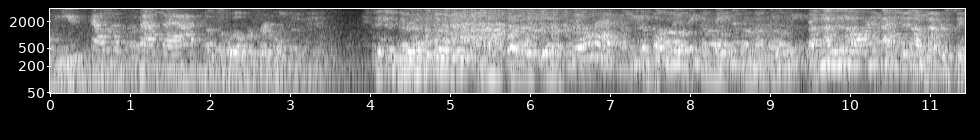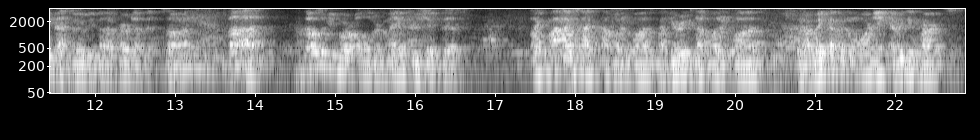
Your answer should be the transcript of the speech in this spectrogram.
Will you tell us about that? That's a Wilford Brimley movie. It, it, there is a movie about Did you uh, uh, uh, that. steal that beautiful moving statement from the movie that I, you, I, Lauren? actually, I've never seen that movie, but I've heard of it. So, Yeah. but those of you who are older may appreciate this. Like my eyesight's not what it was, my hearing's not what it was. when I wake up in the morning, everything hurts.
